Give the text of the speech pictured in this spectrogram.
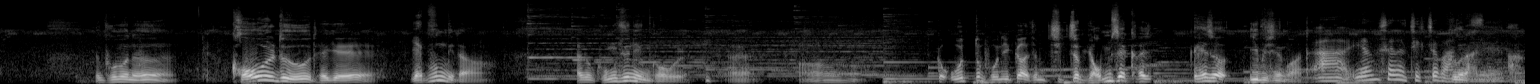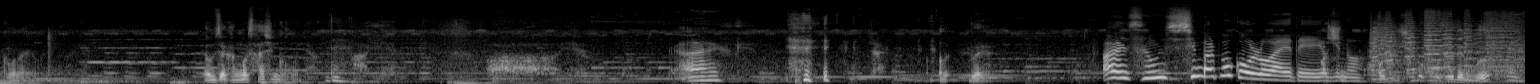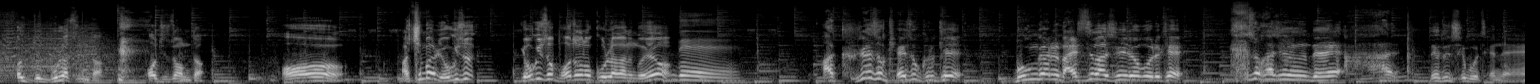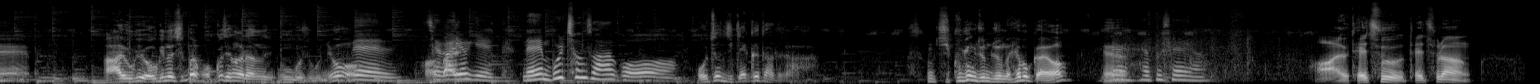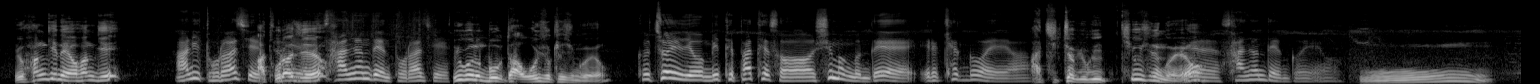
보면은 거울도 되게 예쁩니다. 약간 공주님 거울. 예. 어. 그 옷도 보니까 좀 직접 염색해서 입으시는 것 같아요. 아 염색은 직접 안 그건 했어요. 아니에요. 아 그건 아니군요. 염색한 걸 사신 거군요. 네. 아 예. 아 예. 아, 어, 왜? 아, 성- 신발 벗고 올라가야 돼 아, 신- 여기는. 아, 신발 벗어야 되는 거예요? 아, 네, 몰랐습니다. 어, 죄송합니다. 어, 아 신발 여기서 여기서 벗어놓고 올라가는 거예요? 네. 아 그래서 계속 그렇게 뭔가를 말씀하시려고 이렇게 계속 하시는데 아 내 눈치를 못했네. 아 여기 여기는 신발 벗고 생활하는 곳이군요. 네. 아, 제가 말- 여기 내 물 청소하고 어쩐지 깨끗하더라. 그럼 직구경 좀 좀 해볼까요? 예. 네, 해보세요. 아 대추 대추랑 이거 황기네요 황기? 아니 도라지. 아, 도라지예요? 4년 된 도라지. 이거는 뭐 다 어디서 캐신 거예요? 그 저희 요 밑에 밭에서 심은 건데 이렇게 한 거예요. 아 직접 여기 키우시는 거예요? 네, 4년 된 거예요. 오.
